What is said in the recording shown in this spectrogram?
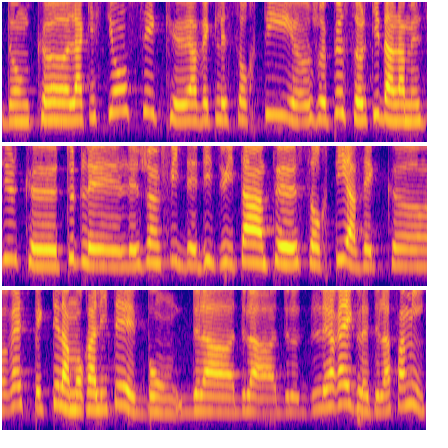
Donc euh, la question c'est qu'avec les sorties, euh, je peux sortir dans la mesure que toutes les, jeunes filles de 18 ans peuvent sortir avec euh, respecter la moralité, bon, de la, de la, les règles de la famille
